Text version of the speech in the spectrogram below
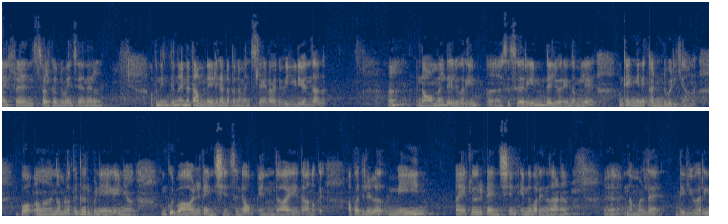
Hi friends welcome to my channel അപ്പോൾ നിങ്ങൾക്ക് ഇന്ന് എന്റെ തമ്മനയിൽ കണ്ടപ്പോൾ തന്നെ മനസ്സിലായിട്ടോ എന്റെ വീഡിയോ എന്താന്ന്. നോർമൽ ഡെലിവറിയും സിസേറിയൻ ഡെലിവറിയും തമ്മിൽ നമുക്ക് എങ്ങനെ കണ്ടുപിടിക്കാമെന്ന് ഇപ്പോൾ നമ്മളൊക്കെ ഗർഭിണിയായി കഴിഞ്ഞാൽ നമുക്ക് ഒരുപാട് ടെൻഷൻസ് ഉണ്ടാവും. എന്താ ഏതാന്നൊക്കെ. അപ്പോൾ അതിലുള്ള മെയിൻ ആയിട്ടുള്ള ഒരു ടെൻഷൻ എന്ന് പറയുന്നതാണ് നമ്മളുടെ ഡെലിവറി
